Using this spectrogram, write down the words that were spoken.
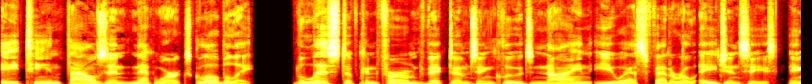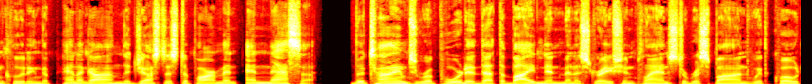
18,000 networks globally. The list of confirmed victims includes nine U.S. federal agencies, including the Pentagon, the Justice Department, and NASA. The Times reported that the Biden administration plans to respond with, quote,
